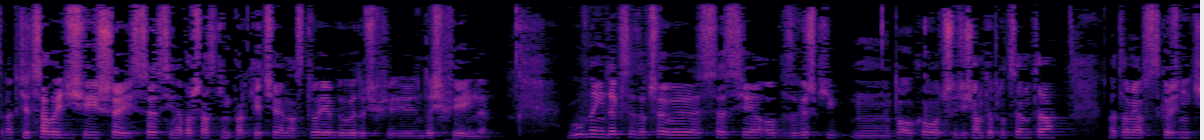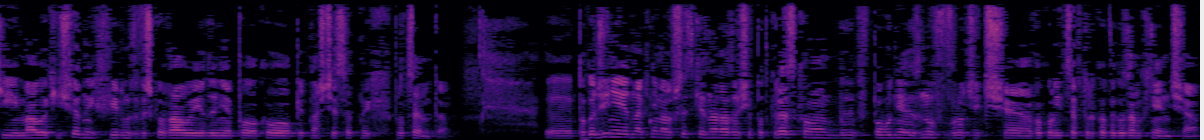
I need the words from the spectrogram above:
trakcie całej dzisiejszej sesji na warszawskim parkiecie nastroje były dość, dość chwiejne. Główne indeksy zaczęły sesję od zwyżki mm, po około 0,3%, natomiast wskaźniki małych i średnich firm zwyżkowały jedynie po około 0,15%. E, po godzinie jednak niemal wszystkie znalazły się pod kreską, by w południe znów wrócić w okolice wtorkowego zamknięcia.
